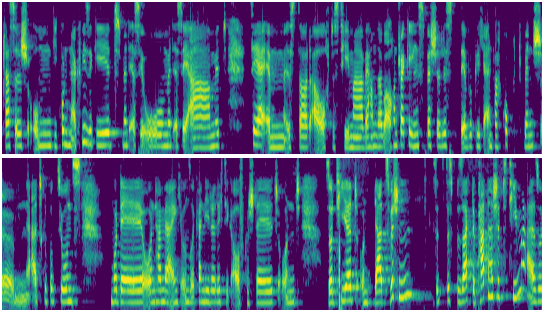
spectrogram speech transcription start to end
klassisch um die Kundenakquise geht, mit SEO, mit SEA, mit CRM ist dort auch das Thema. Wir haben da aber auch einen Tracking Specialist, der wirklich einfach guckt, Mensch, ähm, Attributions Modell und haben ja eigentlich unsere Kanäle richtig aufgestellt und sortiert. Und dazwischen sitzt das besagte Partnerships-Team. Also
